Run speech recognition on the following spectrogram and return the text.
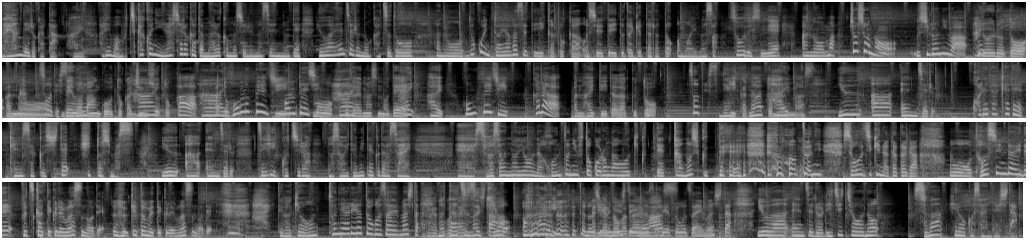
悩んでいる方、はい、あるいはお近くにいらっしゃる方もあるかもしれませんのでヨアエンゼルの活動あのどこに問い合わせていいかとか教えていただけたらと思います。そうですね。あの、まあ、著書の後ろにはい。ろいろと、はい、あの、ね、電話番号とか住所とか、はい、あとホームページもございますので、はい、はい、ホームページからあの入っていただくとそうですね。いいかなと思います。You are Angel これだけで検索してヒットします、はい、You are Angel ぜひこちら覗いてみてください、えー、諏訪さんのような本当に懐が大きくて楽しくって 本当に正直な方がもう等身大でぶつかってくれますので受け止めてくれますので、はい、では今日本当にありがとうございました。また。続きを、はい、楽しみにしています。ありがとうございました。You are Angel 理事長の諏訪博子さんでした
